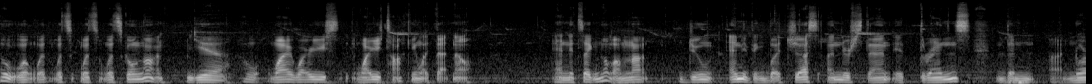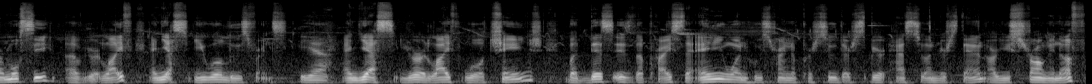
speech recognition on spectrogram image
Oh, what, what what's what's what's going on? Yeah. Why why are you why are you talking like that now?" And it's like, no, I'm not doing anything but just understand it threatens the uh, normalcy of your life. And yes, you will lose friends. Yeah. And yes, your life will change, but this is the price that anyone who's trying to pursue their spirit has to understand. Are you strong enough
